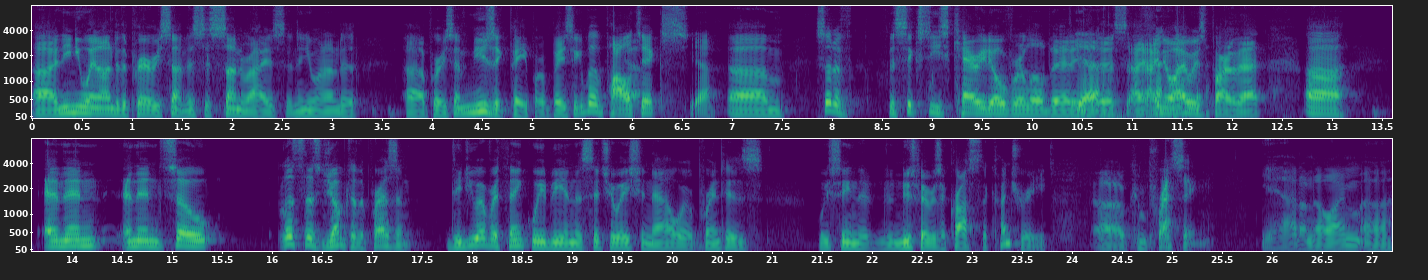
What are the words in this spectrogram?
Uh, and then you went on to the Prairie Sun. This is Sunrise. And then you went on to uh, Prairie Sun music paper, basically, but politics yeah. um, sort of the 60s carried over a little bit into Yeah. this. I, I know I was part of that. Uh, and then, and then, so let's let's jump to the present. Did you ever think we'd be in the situation now where print is? We've seen the newspapers across the country uh, compressing. Yeah, I don't know. I'm uh,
